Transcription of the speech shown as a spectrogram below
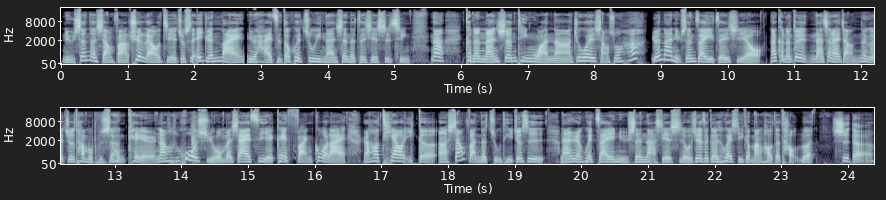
女生的想法去了解，就是诶，原来女孩子都会注意男生的这些事情。那可能男生听完呢、就会想说，哈，原来女生在意这些哦。那可能对男生来讲，那个就是他们不是很 care。那或许我们下一次也可以反过来，然后挑一个呃相反的主题，就是男人会在意女生哪些事。我觉得这个会是一个蛮好的讨论。是的。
